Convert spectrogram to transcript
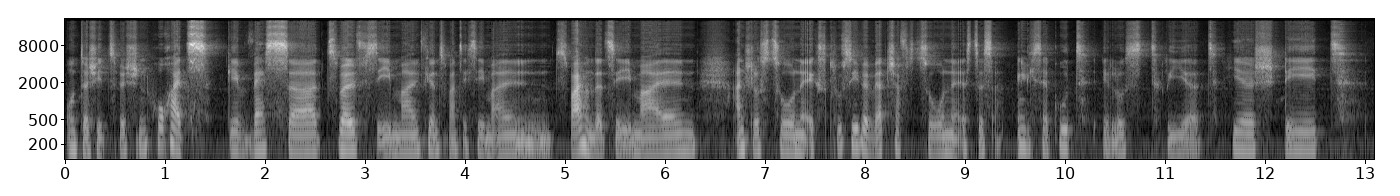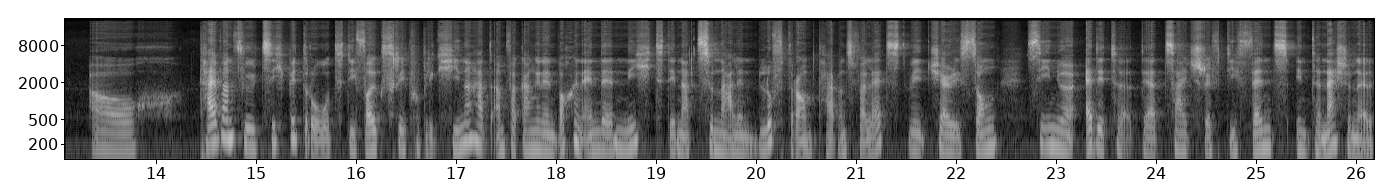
Unterschied zwischen Hoheitsgewässer, 12 Seemeilen, 24 Seemeilen, 200 Seemeilen, Anschlusszone, exklusive Wirtschaftszone ist das eigentlich sehr gut illustriert. Hier steht auch Taiwan fühlt sich bedroht. Die Volksrepublik China hat am vergangenen Wochenende nicht den nationalen Luftraum Taiwans verletzt, wie Jerry Song, Senior Editor der Zeitschrift Defense International,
